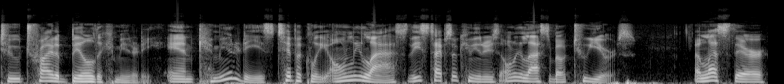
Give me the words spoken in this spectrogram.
to try to build a community. And communities typically only last, these types of communities only last about two years, unless they're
